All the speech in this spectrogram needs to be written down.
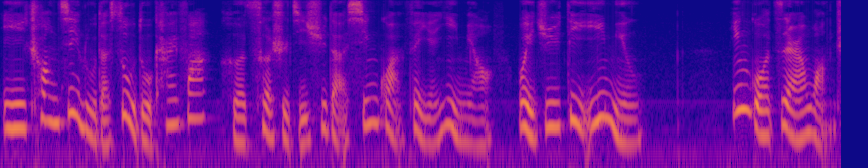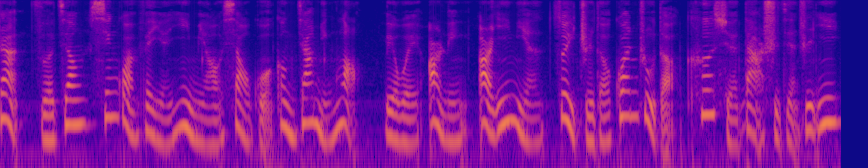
以创纪录的速度开发和测试急需的新冠肺炎疫苗位居第一名。英国自然网站则将新冠肺炎疫苗效果更加明朗列为2021年最值得关注的科学大事件之一。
